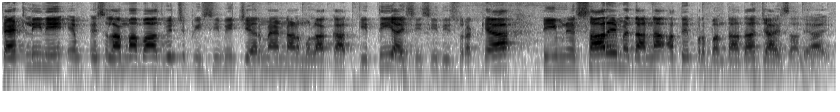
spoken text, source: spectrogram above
Tetley ਨੇ ਇਮ- ਇਸਲਾਮਾਬਾਦ ਵਿੱਚ ਪੀਸੀਬੀ ਚੇਅਰਮੈਨ ਨਾਲ ਮੁਲਾਕਾਤ ਕੀਤੀ। ਆਈਸੀਸੀ ਦੀ ਸੁਰੱਖਿਆ ਟੀਮ ਨੇ ਸਾਰੇ ਮੈਦਾਨਾਂ ਅਤੇ ਪ੍ਰਬੰਧਾਂ ਦਾ ਜਾਇਜ਼ਾ ਲਿਆ ਹੈ।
